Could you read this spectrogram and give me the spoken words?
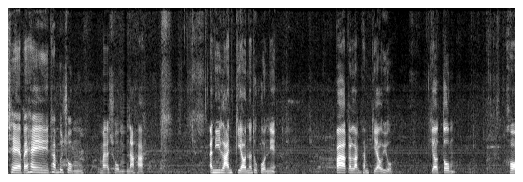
แชร์ไปให้ท่านผู้ชมมาชมนะคะ อันนี้ร้านเกี๊ยวนะทุกคนเนี่ย ป้ากำลังทำเกี๊ยวอยู่ เกี๊ยวต้ม ขอ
